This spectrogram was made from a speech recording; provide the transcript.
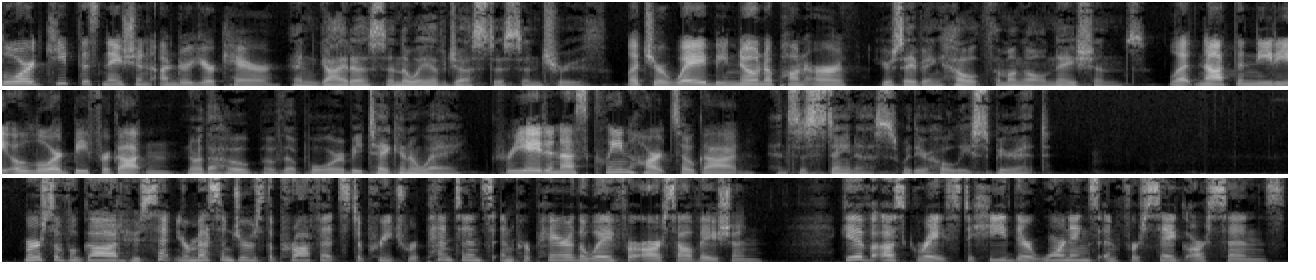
Lord, keep this nation under your care. And guide us in the way of justice and truth. Let your way be known upon earth. Your saving health among all nations. Let not the needy, O Lord, be forgotten. Nor the hope of the poor be taken away. Create in us clean hearts, O God. And sustain us with your Holy Spirit. Merciful God, who sent your messengers, the prophets, to preach repentance and prepare the way for our salvation, give us grace to heed their warnings and forsake our sins,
